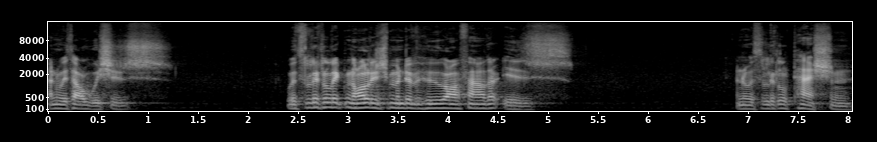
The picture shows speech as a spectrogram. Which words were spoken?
and with our wishes with little acknowledgement of who our Father is, and with little passion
